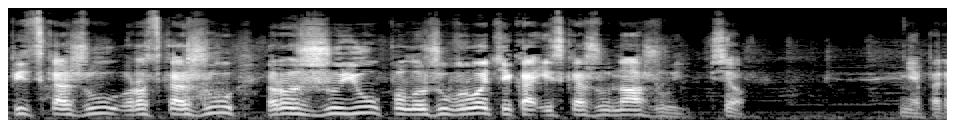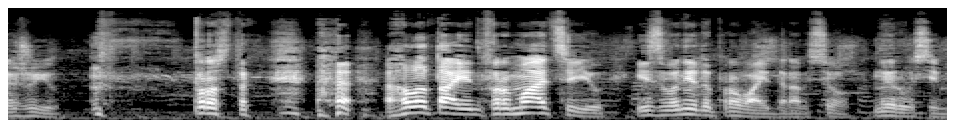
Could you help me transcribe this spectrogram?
підскажу, розкажу, розжую, положу в ротика і скажу нажуй. Все. Ні, пережую. Просто глотай інформацію і дзвони до провайдера. Все, миру всім.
